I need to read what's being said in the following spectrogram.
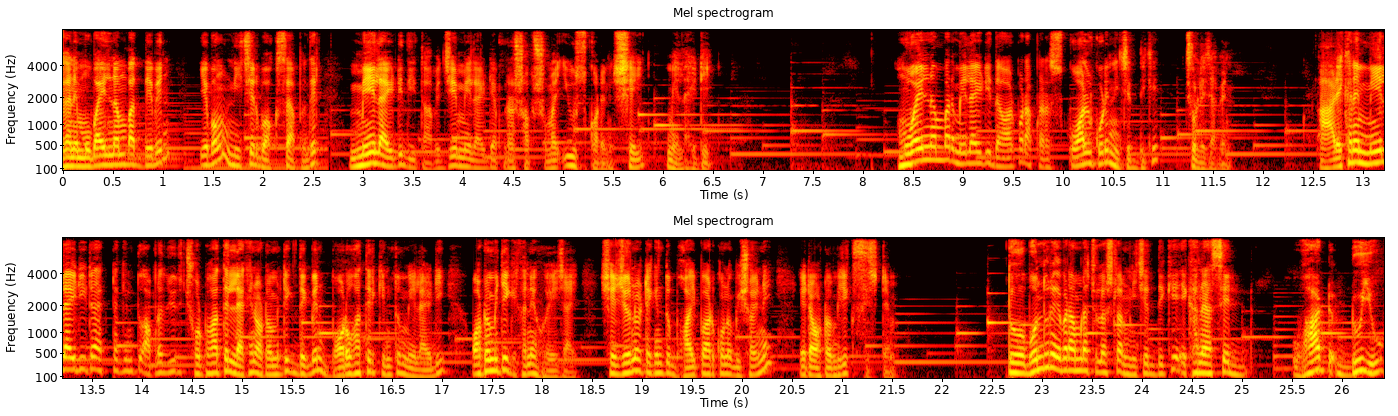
এখানে মোবাইল নাম্বার দেবেন এবং নিচের বক্সে আপনাদের মেল আইডি দিতে হবে। যে মেল আইডি আপনারা সবসময় ইউজ করেন, সেই mail ID mobile number mail ID দেওয়ার পর আপনারা স্কল করে নিচের দিকে চলে যাবেন। আর এখানে মেল আইডিটা একটা কিন্তু আপনারা যদি ছোটো হাতের লেখেন অটোমেটিক দেখবেন, বড় হাতের কিন্তু মেল আইডি অটোমেটিক এখানে হয়ে যায়। সেই জন্য এটা কিন্তু ভয় পাওয়ার কোনো বিষয় নেই, এটা অটোমেটিক সিস্টেম তো বন্ধুরা, এবার আমরা চলে আসলাম নিচের দিকে। এখানে আছে what do you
